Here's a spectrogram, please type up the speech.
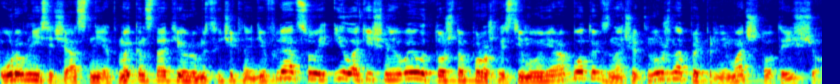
уровней сейчас нет. Мы констатируем исключительно дефляцию и логичный вывод, то, что прошлые стимулы не работают, значит нужно предпринимать что-то еще.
